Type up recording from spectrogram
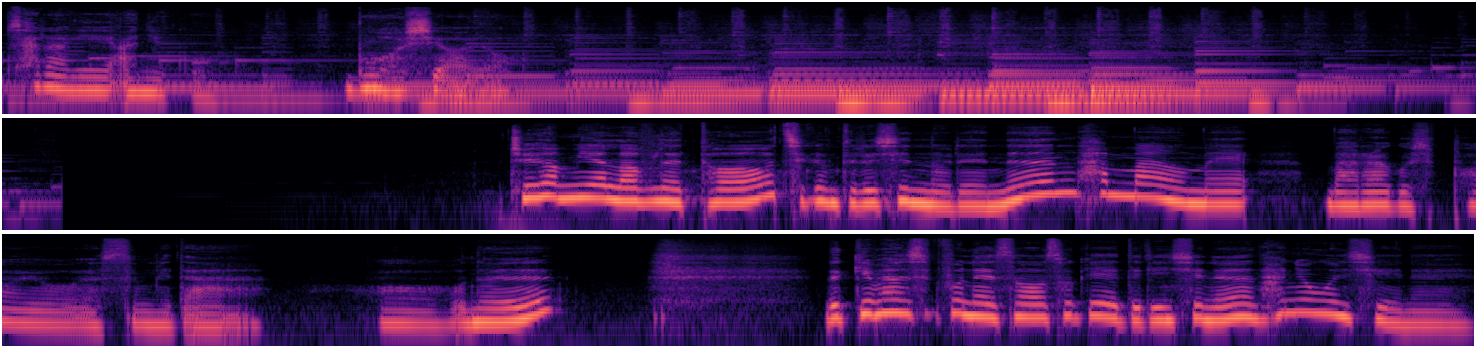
사랑이 아니고 무엇이어요? 주현미의 러브레터 지금 들으신 노래는 한마음에 말하고 싶어요 였습니다. 어, 오늘 느낌 한 스푼에서 소개해드린 시는 한용운 시인의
